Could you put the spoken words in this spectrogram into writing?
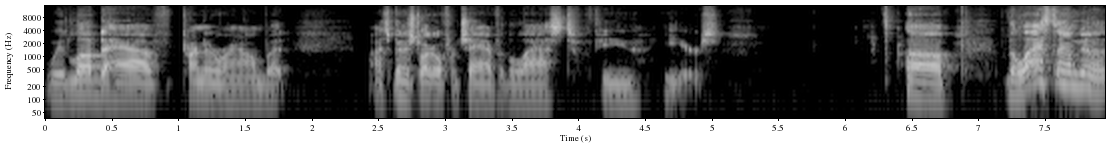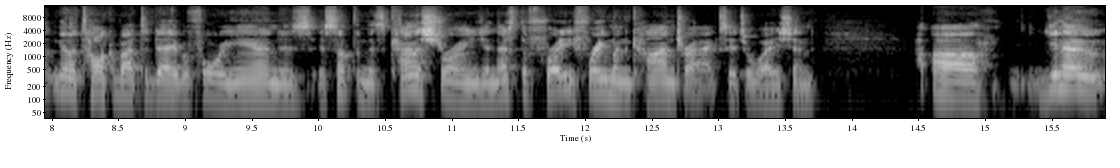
we'd love to have turn it around, but uh, it's been a struggle for Chad for the last few years. Uh, the last thing I'm going to talk about today before we end is, is something that's kind of strange, and that's the Freddie Freeman contract situation. Uh, you know,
